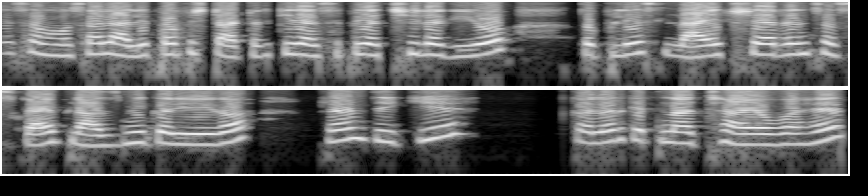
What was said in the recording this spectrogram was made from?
ये समोसा लालीपॉप स्टार्टर की रेसिपी अच्छी लगी हो तो please like share and subscribe लाजमी करिएगा। फ्रेंड्स देखिए कलर कितना अच्छा आया हुआ है।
